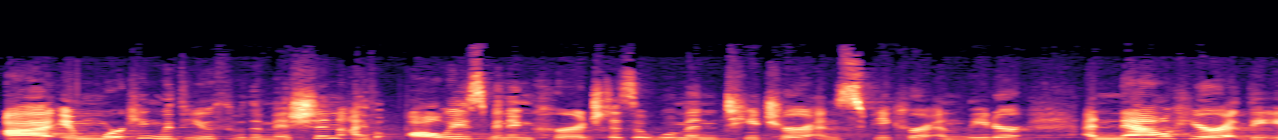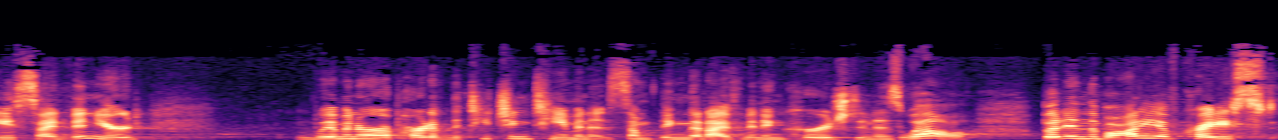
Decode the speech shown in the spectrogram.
Uh, in working with youth with a mission, I've always been encouraged as a woman teacher and speaker and leader. And now here at the Eastside Vineyard, women are a part of the teaching team, and it's something that I've been encouraged in as well. But in the body of Christ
